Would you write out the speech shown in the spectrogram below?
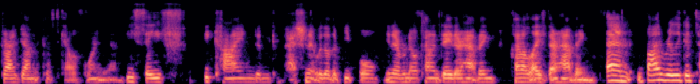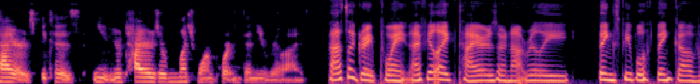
drive down the coast of California. Be safe, be kind and compassionate with other people. You never know what kind of day they're having, kind of life they're having. And buy really good tires because you, your tires are much more important than you realize. That's a great point. I feel like tires are not really things people think of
